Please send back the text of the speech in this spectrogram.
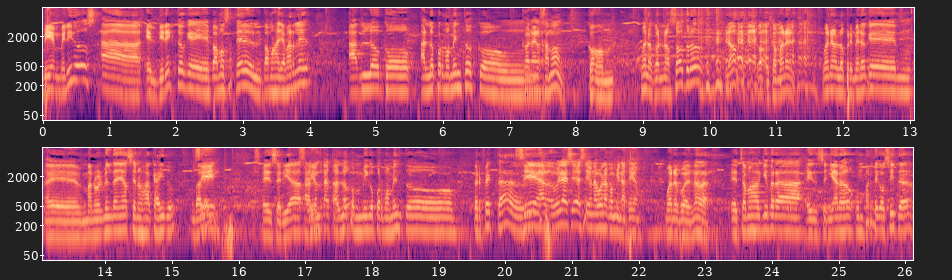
Bienvenidos a el directo que vamos a hacer, el- vamos a llamarle Hazlo, co- hazlo por momentos con... Con el jamón. Con... Bueno, con nosotros, no, con, con Manuel. Bueno, lo primero que mm, eh, Manuel Mendaña se nos ha caído, ¿vale? Eh, sería, Sería un haz- tratazo. hazlo conmigo por momentos perfecta. Sí, algo hubiera sido así una buena combinación. Bueno, pues nada, estamos aquí para enseñaros un par de cositas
